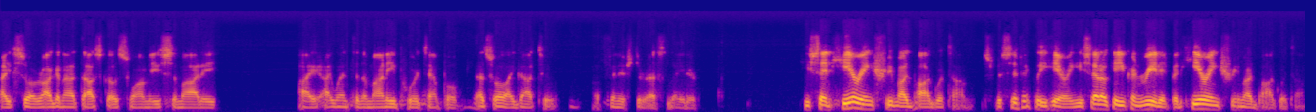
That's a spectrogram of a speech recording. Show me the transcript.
I, I saw Raghunath Das Goswami Samadhi. I, I went to the Manipur temple. That's all I got to. I'll finish the rest later. He said, hearing Srimad Bhagavatam, specifically hearing. He said, okay, you can read it, but hearing Srimad Bhagavatam.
